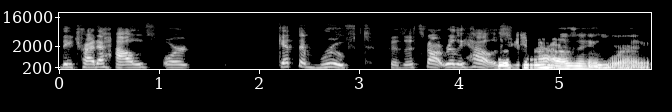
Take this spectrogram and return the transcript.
they try to house or get them roofed because it's not really housed. Housing, right.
